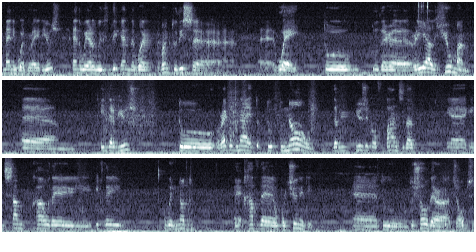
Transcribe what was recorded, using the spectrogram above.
many web radios, and we are with the, and we're going to this uh, uh, way to to the uh, real human um, interviews to recognize to, to, to know the music of bands that uh, in somehow they if they will not uh, have the opportunity to to show their uh, jobs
